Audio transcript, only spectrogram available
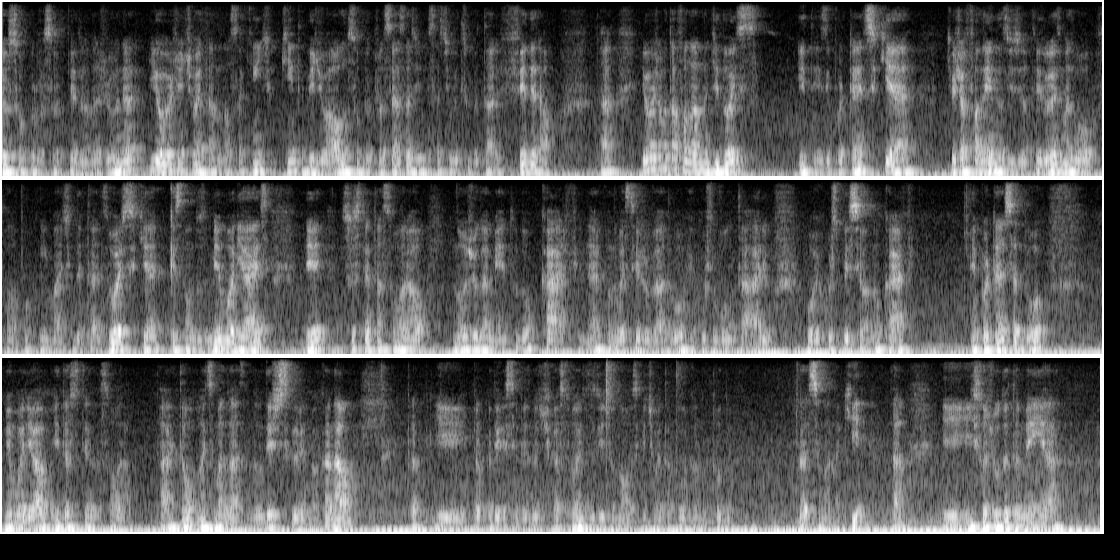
eu sou o professor Pedro Ana Júnior e hoje a gente vai estar na nossa quinta, quinta videoaula sobre o processo administrativo tributário federal. Tá? E hoje eu vou estar falando de dois itens importantes que é que eu já falei nos vídeos anteriores, mas vou falar um pouquinho mais de detalhes hoje, que é a questão dos memoriais e sustentação oral no julgamento do CARF, né? quando vai ser julgado o recurso voluntário ou recurso especial no CARF, a importância do memorial e da sustentação oral. Tá? Então, antes de mais nada, não deixe de se inscrever no meu canal pra, e para poder receber as notificações dos vídeos novos que a gente vai estar colocando todo, toda semana aqui. Tá? E isso ajuda também a,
